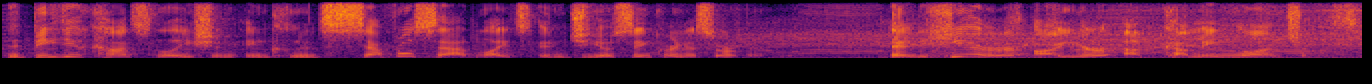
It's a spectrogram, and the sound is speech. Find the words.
the Beidou constellation includes several satellites in geosynchronous orbit. And here are your upcoming launches.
